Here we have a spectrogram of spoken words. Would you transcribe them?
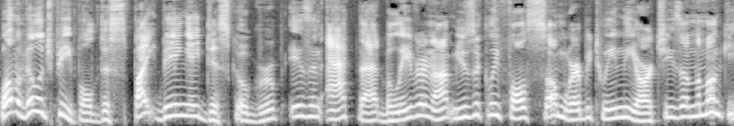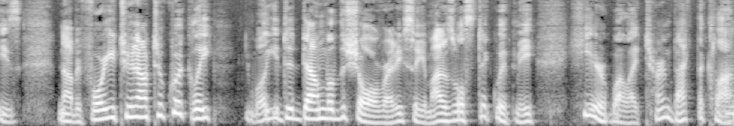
Well, the Village People, despite being a disco group, is an act that, believe it or not, musically falls somewhere between the Archies and the Monkees. Now, before you tune out too quickly, well, you did download the show already, so you might as well stick with me here while I turn back the clock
